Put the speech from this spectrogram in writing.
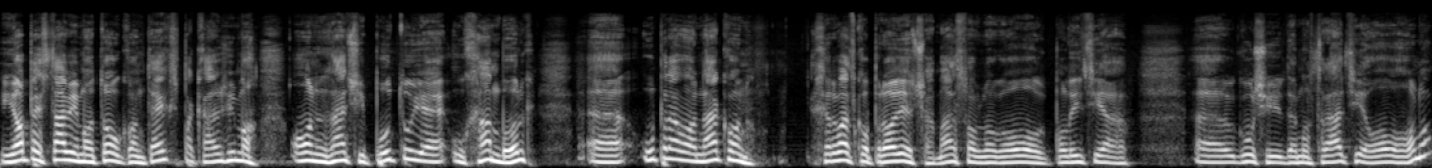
i opet stavimo to u kontekst pa kažemo on znači putuje u Hamburg e, upravo nakon Hrvatskog proljeća masovnog ovog policija e, guši demonstracije ovo ono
